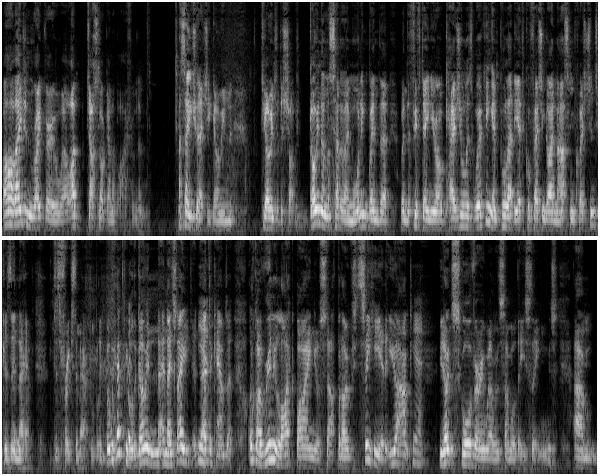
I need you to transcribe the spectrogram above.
Oh, they didn't rate very well. I'm just not going to buy from them. I say you should actually go in go into the shop. Go in on a Saturday morning when the when the fifteen year old casual is working and pull out the ethical fashion guide and ask them questions because then they have just freaks them out completely. But we have people that go in and they say yeah. at the counter, "Look, I really like buying your stuff, but I see here that you aren't." Yeah. You don't score very well in some of these things. Um,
